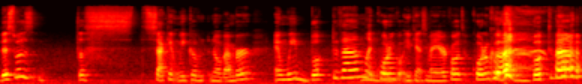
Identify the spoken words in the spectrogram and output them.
this was the s- second week of November, and we booked them like quote hmm. unquote. You can't see my air quotes. Quote unquote booked them.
